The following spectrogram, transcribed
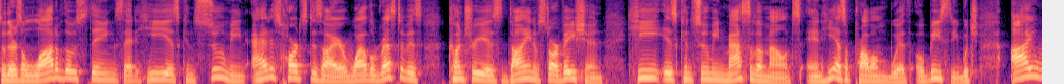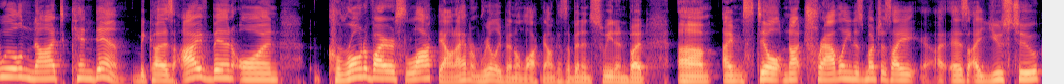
So there's a lot of those things that he is consuming at his heart's desire while the rest of his country is dying of starvation. He is consuming massive amounts and he has a problem with obesity, which I will not condemn because I've been on coronavirus lockdown. I haven't really been on lockdown because I've been in Sweden, but um, I'm still not traveling as much as I as I used to,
